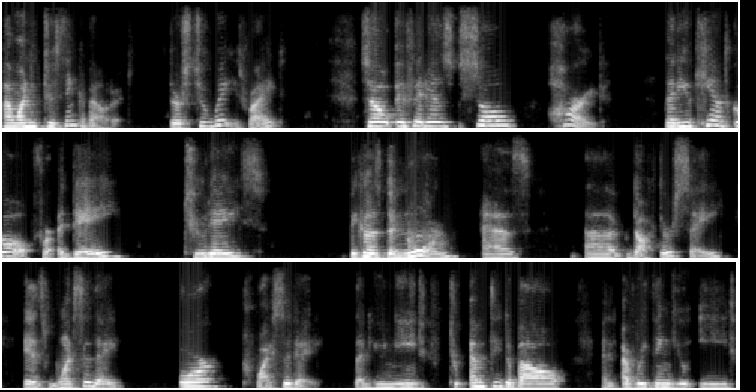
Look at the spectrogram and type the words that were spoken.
I want you to think about it there's two ways, right? So if it is so hard that you can't go for a day, two days, because the norm, as uh, doctors say, is once a day or twice a day that you need to empty the bowel and everything you eat,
